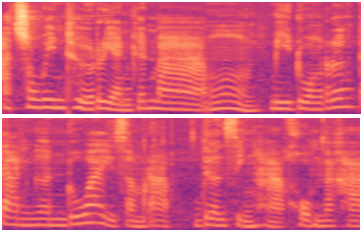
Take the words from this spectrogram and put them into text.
อัศวินถือเหรียญขึ้นมามมีดวงเรื่องการเงินด้วยสำหรับเดือนสิงหาคมนะคะ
